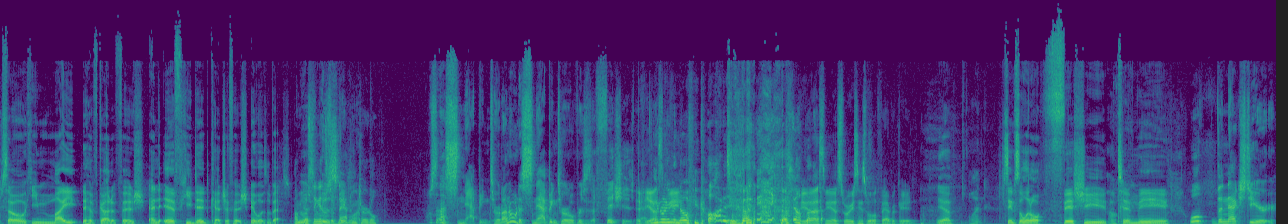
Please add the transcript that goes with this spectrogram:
So he might have caught a fish, and if he did catch a fish, it was the best. I'm It was- guessing it it's was a a big snapping one. turtle. It wasn't a snapping turtle. I don't know what a snapping turtle versus a fish is. If Pat. you You ask don't me, even know if he caught it. if you ask me, a story seems a little fabricated. Yeah, What? seems a little fishy to me. Well, the next year,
